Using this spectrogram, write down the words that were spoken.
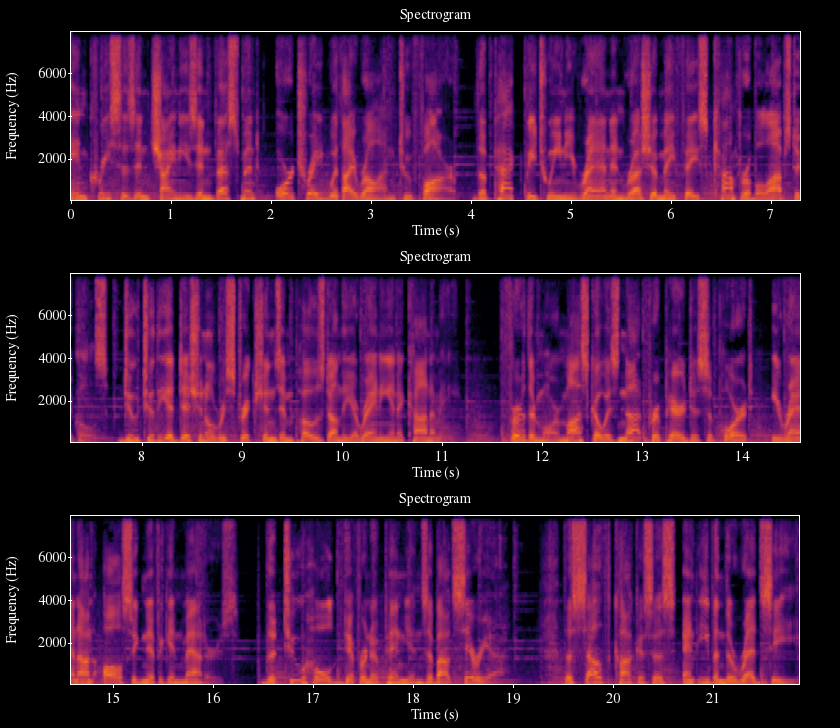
increases in Chinese investment or trade with Iran too far. The pact between Iran and Russia may face comparable obstacles due to the additional restrictions imposed on the Iranian economy. Furthermore, Moscow is not prepared to support Iran on all significant matters. The two hold different opinions about Syria, the South Caucasus, and even the Red Sea,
